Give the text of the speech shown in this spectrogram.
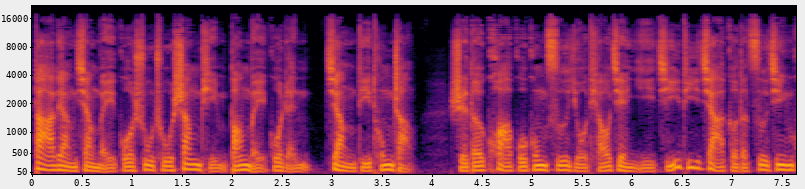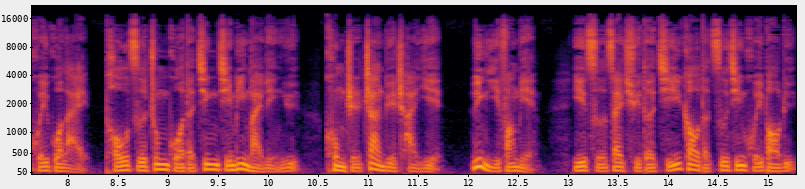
大量向美国输出商品，帮美国人降低通胀，使得跨国公司有条件以极低价格的资金回过来投资中国的经济命脉领域，控制战略产业。另一方面，以此再取得极高的资金回报率，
